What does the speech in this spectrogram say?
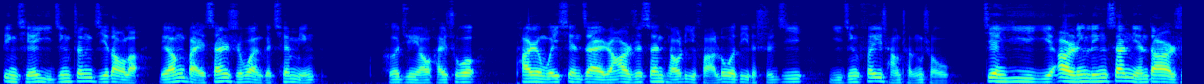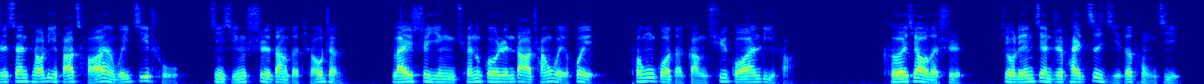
并且已经征集到了两百三十万个签名。何君尧还说。他认为，现在让二十三条立法落地的时机已经非常成熟，建议以二零零三年的二十三条立法草案为基础，进行适当的调整，来适应全国人大常委会通过的港区国安立法。可笑的是，就连建制派自己的统计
